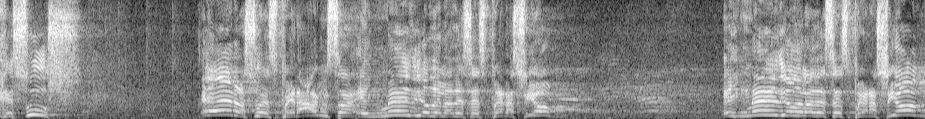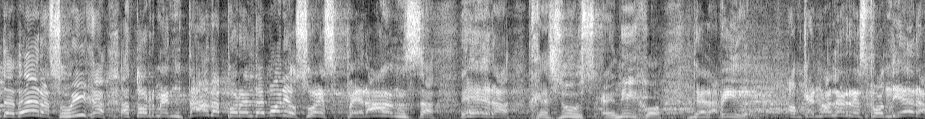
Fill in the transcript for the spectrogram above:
Jesús era su esperanza en medio de la desesperación en medio de la desesperación de ver a su hija atormentada por el demonio, su esperanza era Jesús, el Hijo de David, aunque no le respondiera.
